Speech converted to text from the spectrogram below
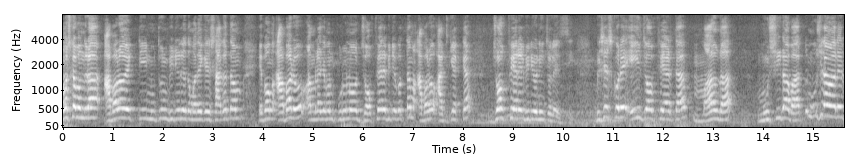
নমস্কার বন্ধুরা, আবারও একটি নতুন ভিডিওতে তোমাদেরকে স্বাগতম এবং আবারও আমরা যেমন পুরনো জব ফেয়ারের ভিডিও করতাম, আবারও আজকে একটা জব ফেয়ারের ভিডিও নিয়ে চলে এসেছি। বিশেষ করে এই জব ফেয়ারটা মালদা, মুর্শিদাবাদ, তো মুর্শিদাবাদের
